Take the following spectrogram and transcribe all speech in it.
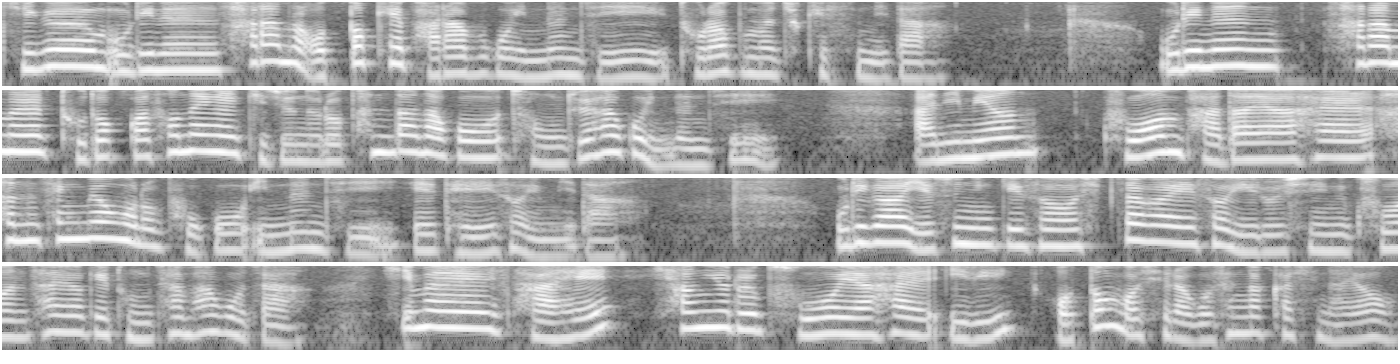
지금 우리는 사람을 어떻게 바라보고 있는지 돌아보면 좋겠습니다. 우리는 사람을 도덕과 선행을 기준으로 판단하고 정죄하고 있는지 아니면 구원받아야 할 한 생명으로 보고 있는지에 대해서입니다. 우리가 예수님께서 십자가에서 이루신 구원 사역에 동참하고자 힘을 다해 향유를 부어야 할 일이 어떤 것이라고 생각하시나요?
